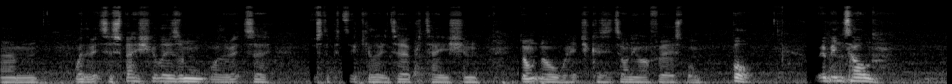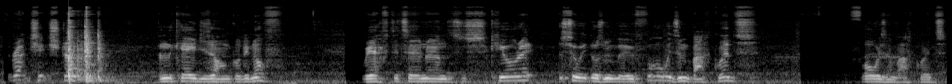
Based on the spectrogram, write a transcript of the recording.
Um, whether it's a specialism, whether it's a just a particular interpretation, don't know which because it's only our first one. But we've been told the ratchet strap and the cages aren't good enough. We have to turn around to secure it so it doesn't move forwards and backwards, forwards and backwards,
